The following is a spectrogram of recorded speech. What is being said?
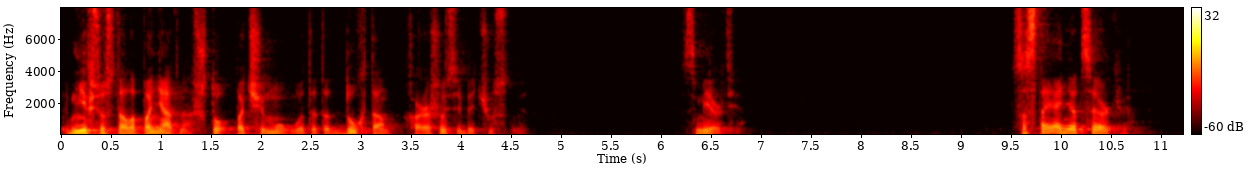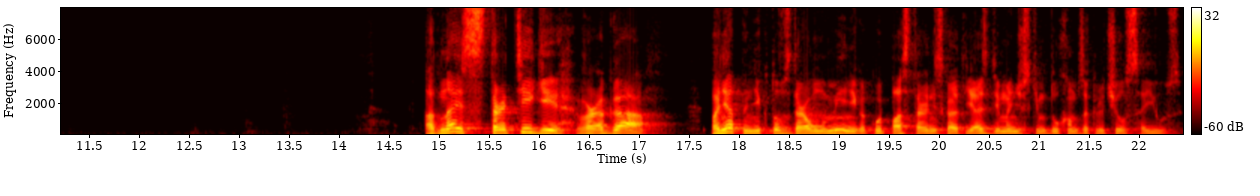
мне все стало понятно, что, почему вот этот дух там хорошо себя чувствует. Смерти. Состояние церкви. Одна из стратегий врага, понятно, никто в здравом уме, никакой пастор не скажет, я с демоническим духом заключил союз.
